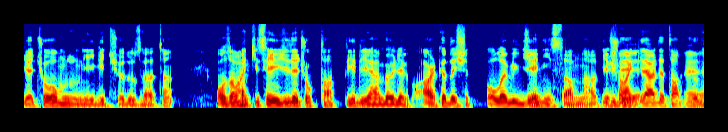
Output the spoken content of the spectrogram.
Ya çoğumuzun iyi geçiyordu zaten. O zamanki seyirci de çok tatlıydı yani böyle arkadaşı olabileceğin insanlar. Ya şu de- ankiler de tatlı. Evet.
